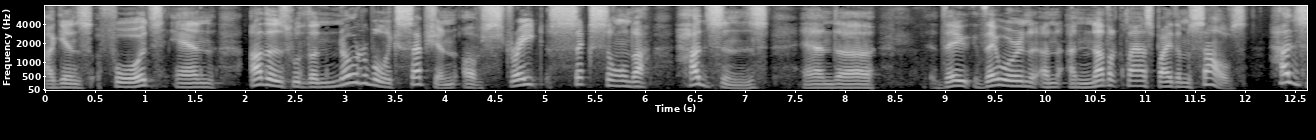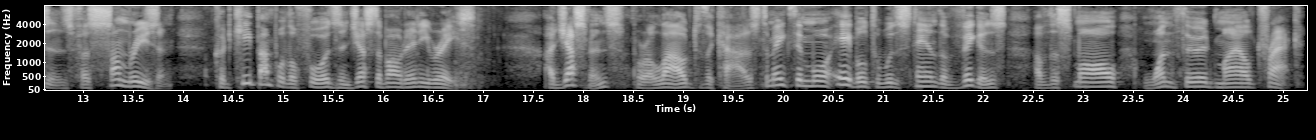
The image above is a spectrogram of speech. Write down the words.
against Fords and others, with the notable exception of straight six cylinder Hudsons, and uh, they, they were in an, another class by themselves. Hudsons, for some reason, could keep up with the Fords in just about any race. Adjustments were allowed to the cars to make them more able to withstand the vigors of the small one third mile track.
